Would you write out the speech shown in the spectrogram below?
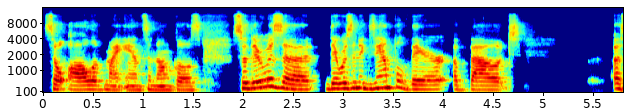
so all of my aunts and uncles. So there was a there was an example there about a,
